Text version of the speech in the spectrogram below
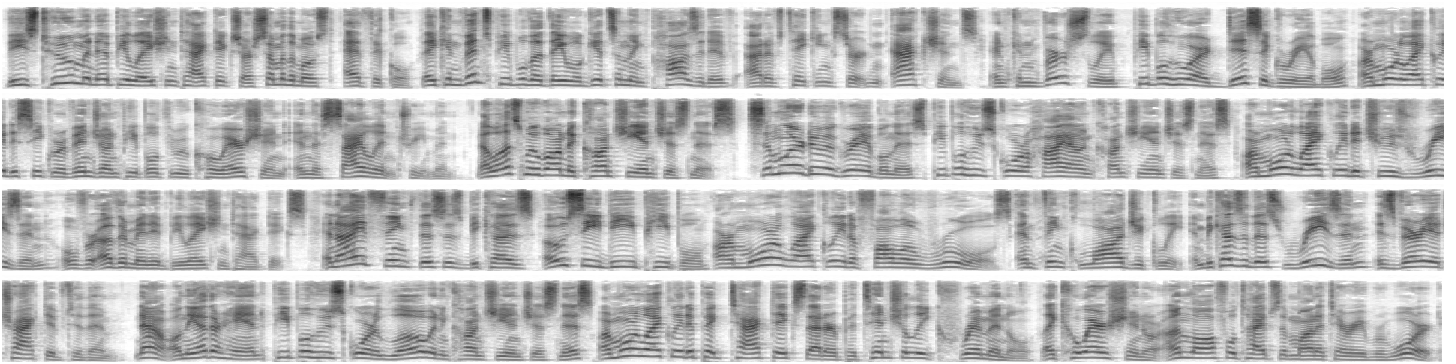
These two manipulation tactics are some of the most ethical. They convince people that they will get something positive out of taking certain actions. And conversely, people who are disagreeable are more likely to seek revenge on people through coercion and the silent treatment. Now let's move on to conscientiousness. Similar to agreeableness, people who score high on conscientiousness are more likely to choose reason over other manipulation tactics. And I think this is because OCD people are more likely to follow rules and think logically. And because of this, reason is very attractive to them. Now, now, on the other hand, people who score low in conscientiousness are more likely to pick tactics that are potentially criminal, like coercion or unlawful types of monetary reward.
